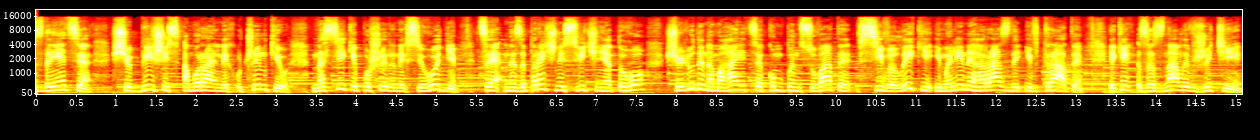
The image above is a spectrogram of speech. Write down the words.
здається, що більшість аморальних учинків, настільки поширених сьогодні, це незаперечне свідчення того, що люди намагаються компенсувати всі великі і малі негаразди і втрати, яких зазнали в житті.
